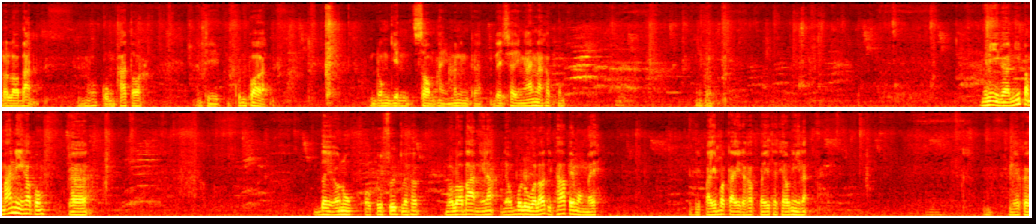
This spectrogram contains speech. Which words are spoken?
รอรอบ้านนกกงพาต่ออันที่คุณพ่อดงเย็นซ้อมให้มันก็ได้ใช้งานแล้วครับผมนี่ครับมื่อนี้ก็มีประมาณนี้ครับผมก็ได้เอานกออกไปฝึกแล้วครับ รอรอบ้านนี้ละเดี๋ยวบรูว่าเราติพาพไปมองไหนติไปบ่ไกลนะครับ ไปแถวๆนี้ละแล้วก็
